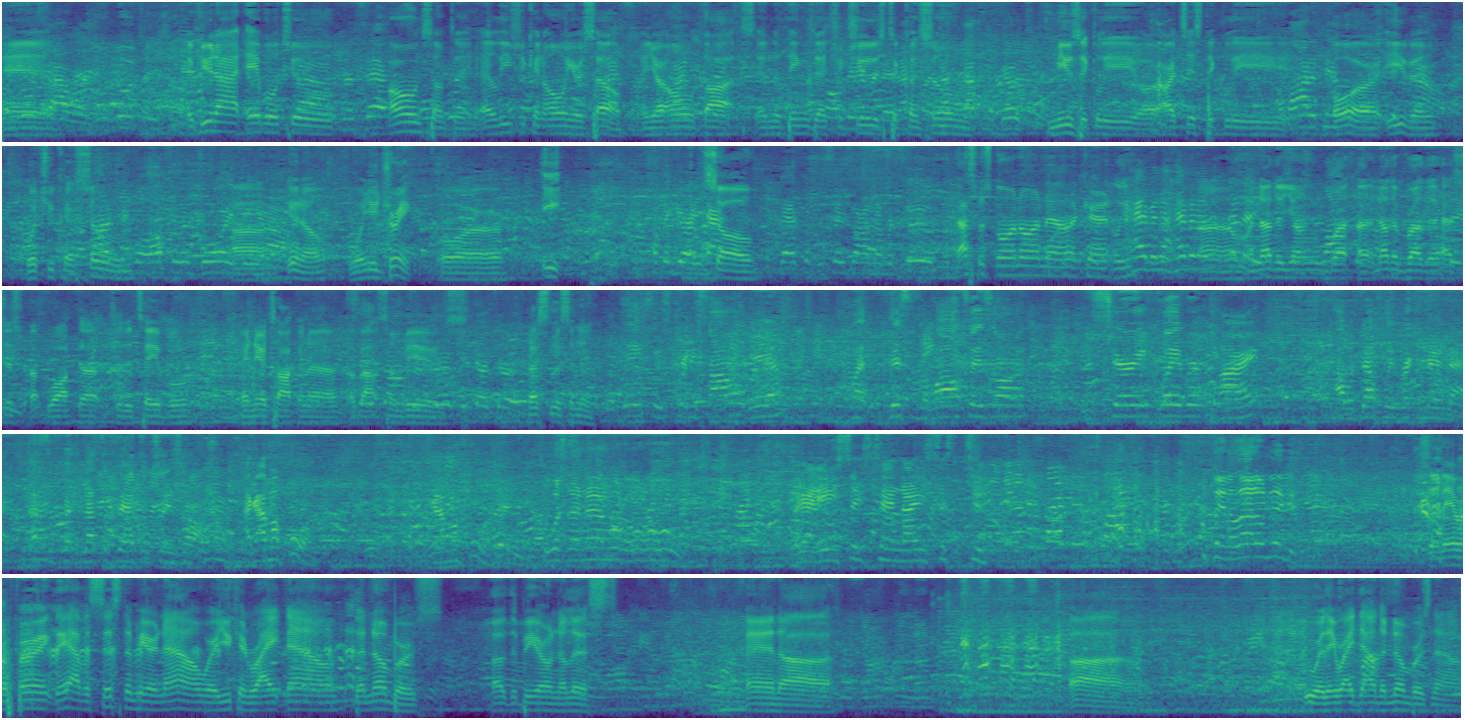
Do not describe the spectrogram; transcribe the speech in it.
And if you're not able to own something, at least you can own yourself and your own thoughts and the things that you choose to consume musically or artistically or even what you consume, uh, you know, when you drink or eat. So that's what's going on now currently. Having a having a Um, another young, bro- uh, another brother has just walked up to the table, and they're talking uh, about some beers. Let's listen in. The base is pretty solid. Yeah. But this is a wild saison. It's cherry flavored. All right. I would definitely recommend that. That's the that's the Phantom saison. I got my four. I got my four. So what's that now? What? Oh, oh, oh. I got 86, 10, 90, 62. You playing a lot of niggas. So they're referring. They have a system here now where you can write down the numbers of the beer on the list, and uh, uh, where they write down the numbers now.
